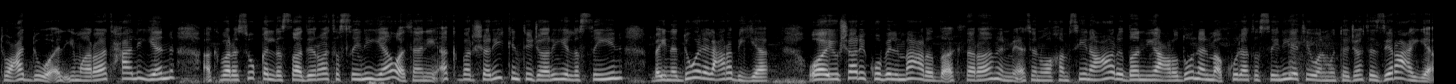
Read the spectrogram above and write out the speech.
تعد الإمارات حاليا أكبر سوق للصادرات الصينية وثاني أكبر شريك تجاري للصين بين الدول العربية. ويشارك بالمعرض أكثر من 150 عارضا يعرضون المأكولات الصينية والمنتجات الزراعية.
